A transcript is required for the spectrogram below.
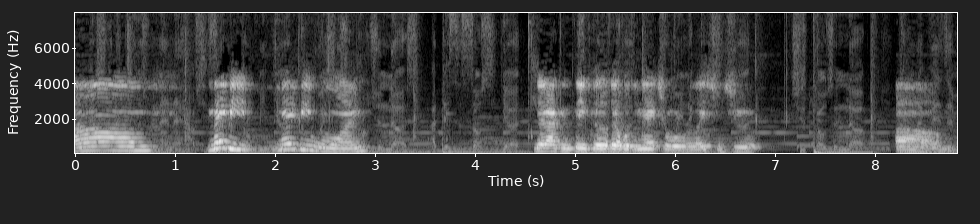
Um, maybe maybe one that I can think of that was an actual relationship. Um,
